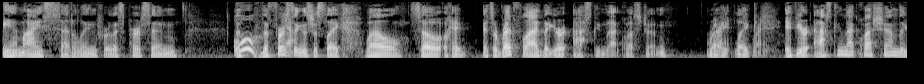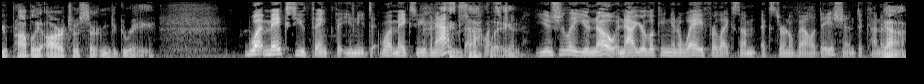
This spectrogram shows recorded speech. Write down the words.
am I settling for this person? The, Ooh, the first yeah. thing is just like, well, so okay, it's a red flag that you're asking that question. Right? Right, like right. if you're asking that question, that you probably are to a certain degree. What makes you think that you need to? What makes you even ask that question? Usually, you know, and now you're looking in a way for like some external validation to kind of. Yeah.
